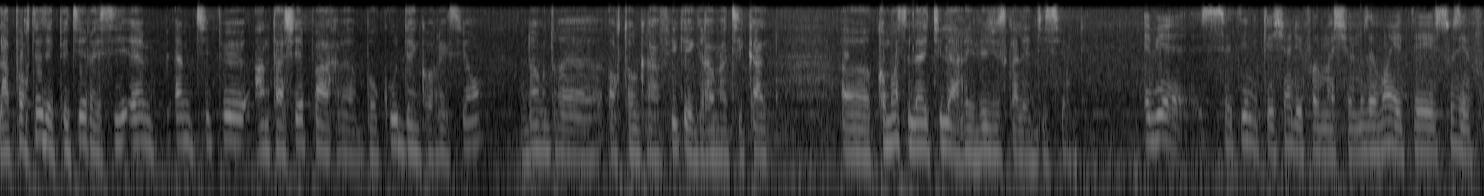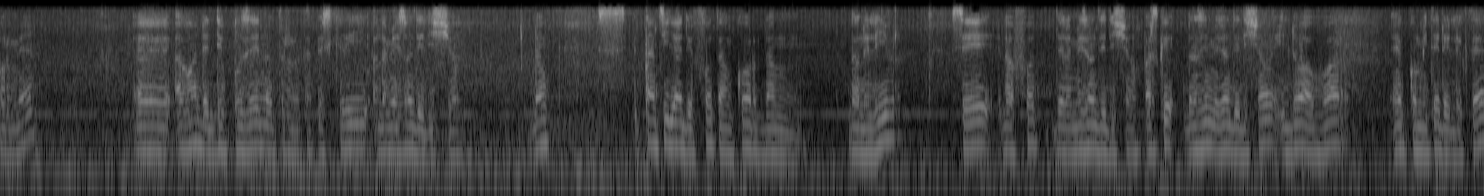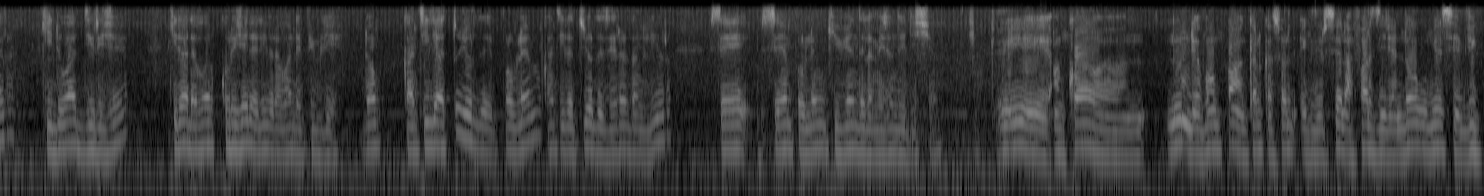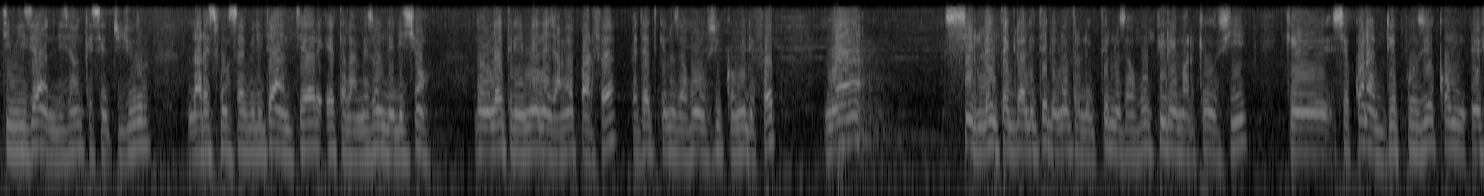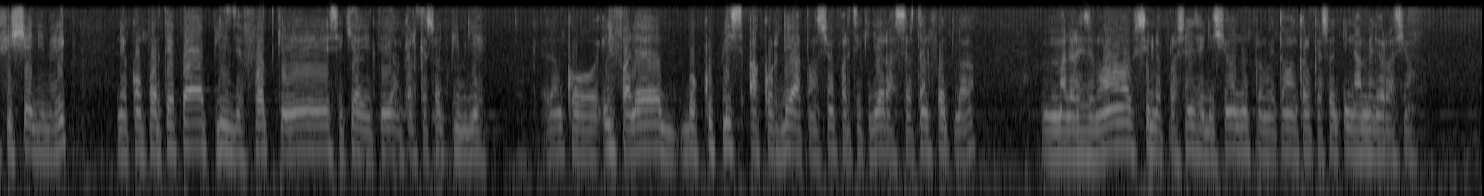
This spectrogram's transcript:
la portée des petits récits est un, petit peu entachée par euh, beaucoup d'incorrections d'ordre orthographique et grammatical. comment cela est-il arrivé jusqu'à l'édition? Eh bien, c'est une question de formation. Nous avons été sous-informés euh, avant de déposer notre tapisserie à la maison d'édition. Donc, quand il y a des fautes encore dans, dans le livre, c'est la faute de la maison d'édition. Parce que dans une maison d'édition, il doit avoir un comité de lecteurs qui doit diriger, qui doit d'abord corriger le livre avant de publier. Donc, quand il y a toujours des problèmes, quand il y a toujours des erreurs dans le livre, c'est un problème qui vient de la maison d'édition. Oui, encore, euh, nous ne devons pas en quelque sorte exercer la farce d'Irendo ou bien se victimiser en disant que c'est toujours la responsabilité entière est à la maison d'édition. Donc l'être humain n'est jamais parfait. Peut-être que nous avons aussi commis des fautes, mais sur l'intégralité de notre lecture, nous avons pu remarquer aussi que ce qu'on a déposé comme un fichier numérique ne comportait pas plus de fautes que ce qui a été en quelque sorte publié. Donc euh, il fallait beaucoup plus accorder attention particulière à certaines fautes-là malheureusement, sur les prochaines éditions, nous promettons en quelque sorte une amélioration.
